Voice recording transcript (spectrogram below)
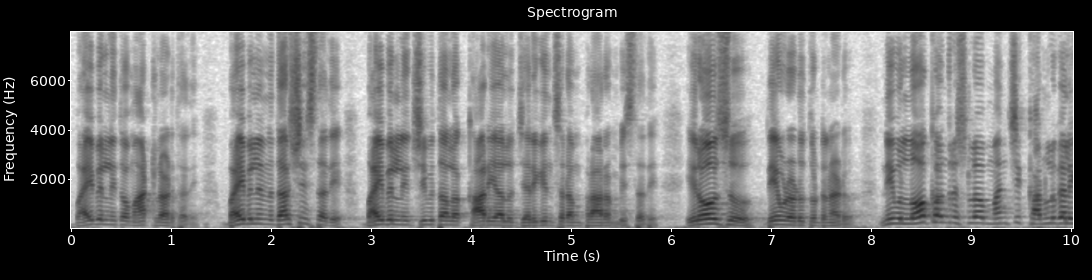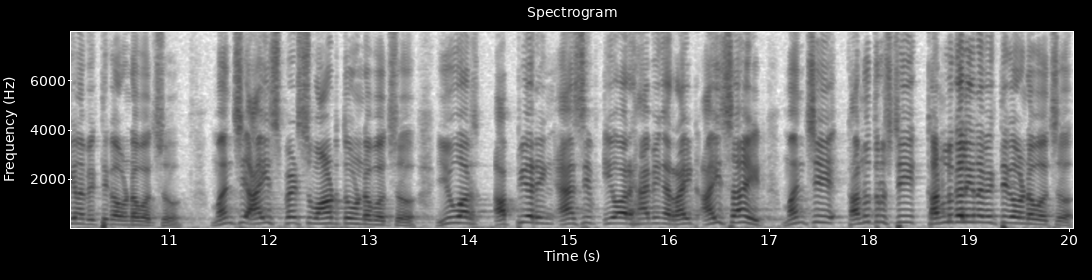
Bible నీతో మాట్లాడుతుంది. బైబిల్ నిన్ను దర్శిస్తుంది. బైబిల్ నీ జీవితంలో కార్యాలు జరిగించడం ప్రారంభిస్తుంది. ఈరోజు దేవుడు అడుగుతుంటున్నాడు నీవు లోకం దృష్టిలో మంచి కళ్ళు కలిగిన వ్యక్తిగా ఉండవచ్చు. మంచి ఐ స్పెట్స్ వాడుతూ ఉండవచ్చు. You are appearing as if you are having a right eye sight మంచి కన్ను దృష్టి కళ్ళు కలిగిన వ్యక్తిగా ఉండవచ్చు.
